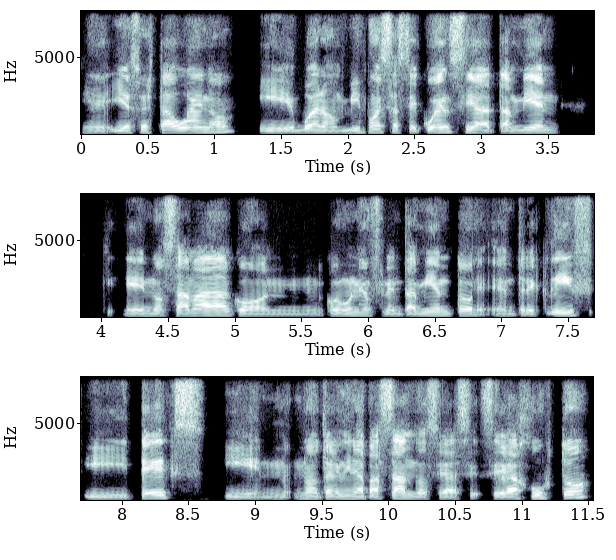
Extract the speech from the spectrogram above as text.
eh, y eso está bueno. Y bueno, mismo esa secuencia también eh, nos amaga con, con un enfrentamiento entre Cliff y Tex y no, no termina pasando, o sea, se, se da justo,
